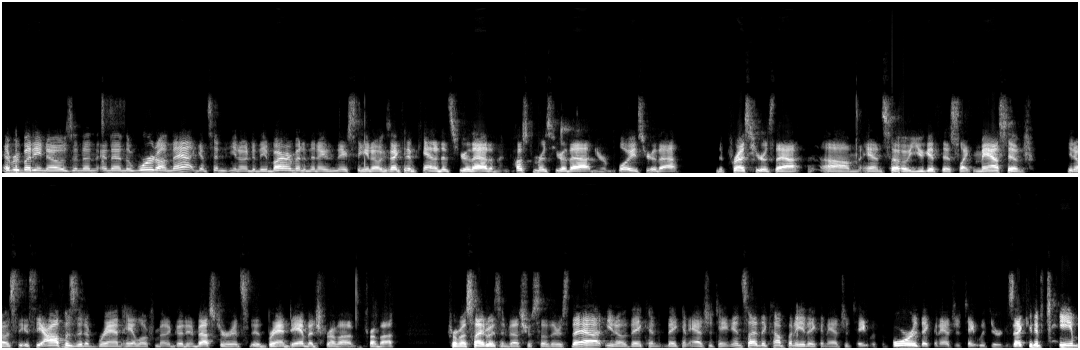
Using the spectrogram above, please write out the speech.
everybody knows, and then and then the word on that gets in, you know, into the environment, and then next thing you know, executive candidates hear that, and then customers hear that, and your employees hear that, the press hears that, um, and so you get this like massive, you know, it's, it's the opposite of brand halo from a good investor. It's the brand damage from a from a from a sideways investor. So there's that. You know, they can they can agitate inside the company. They can agitate with the board. They can agitate with your executive team.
